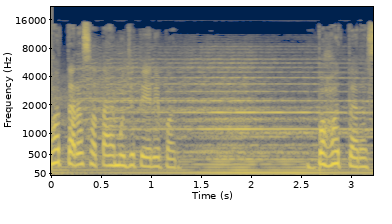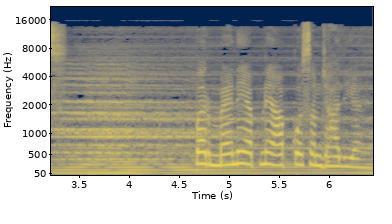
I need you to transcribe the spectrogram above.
बहुत तरस आता है मुझे तेरे पर। बहुत तरस। पर मैंने अपने आप को समझा लिया है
